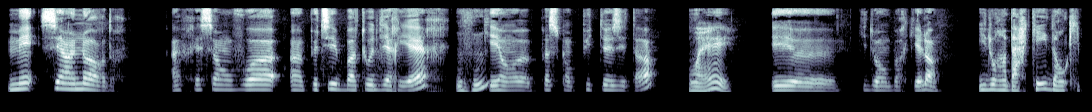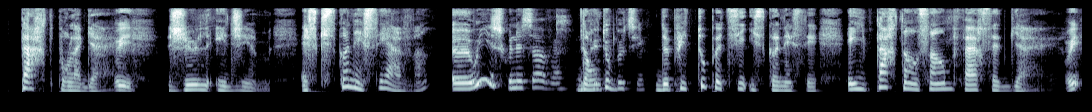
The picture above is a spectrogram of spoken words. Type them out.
Mais c'est un ordre. Après ça, on voit un petit bateau derrière Mhm. qui est en, euh, presque en piteux état Ouais. et euh, qui doit embarquer là. Ils doivent embarquer, donc ils partent pour la guerre. Oui. Jules et Jim. Est-ce qu'ils se connaissaient avant? Euh, oui, je connais ça avant. Depuis Donc- tout petit. Depuis tout petit, ils se connaissaient. Et ils partent ensemble faire cette guerre. Oui.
